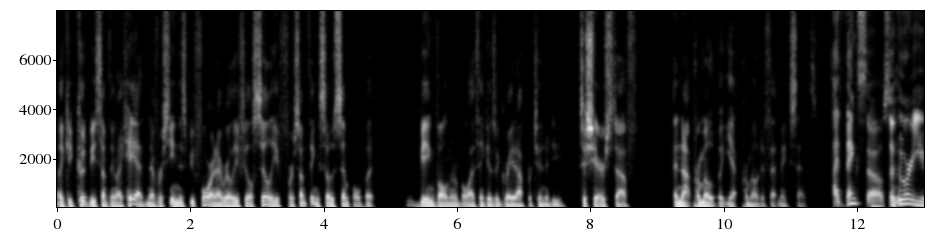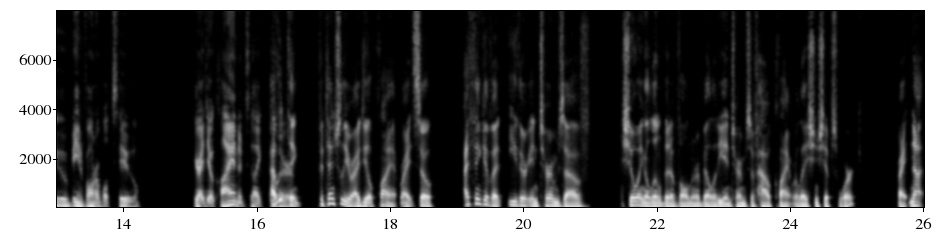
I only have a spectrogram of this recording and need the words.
like it could be something like, hey, I'd never seen this before and I really feel silly for something so simple. But being vulnerable, I think, is a great opportunity to share stuff and not promote, but yet promote, if that makes sense. I think so. So who are you being vulnerable to? Your ideal client or to like I would think potentially your ideal client, right? So I think of it either in terms of showing a little bit of vulnerability in terms of how client relationships work, right? Not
